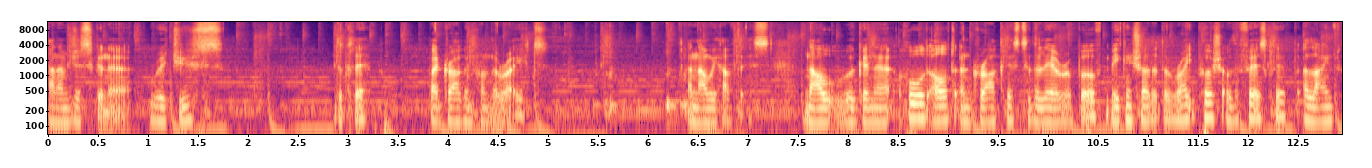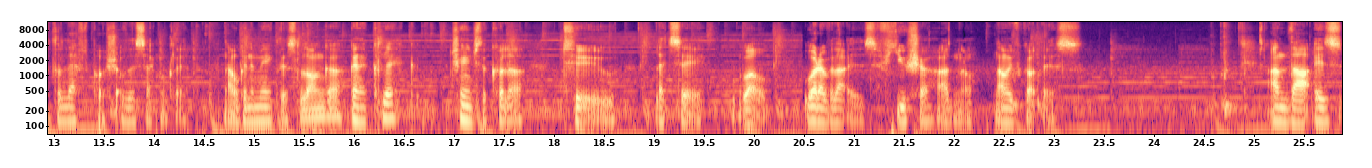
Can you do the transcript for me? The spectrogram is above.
And I'm just going to reduce the clip by dragging from the right. And now we have this. Now we're going to hold Alt and drag this to the layer above, making sure that the right push of the first clip aligns with the left push of the second clip. Now we're going to make this longer. I'm going to click, change the color to let's say, well, whatever that is, fuchsia, I don't know. Now we've got this. And that is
